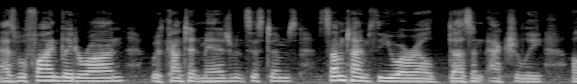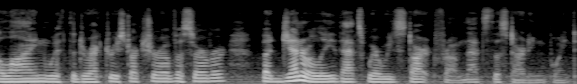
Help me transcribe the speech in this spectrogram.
As we'll find later on with content management systems, sometimes the URL doesn't actually align with the directory structure of a server, but generally that's where we start from. That's the starting point.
